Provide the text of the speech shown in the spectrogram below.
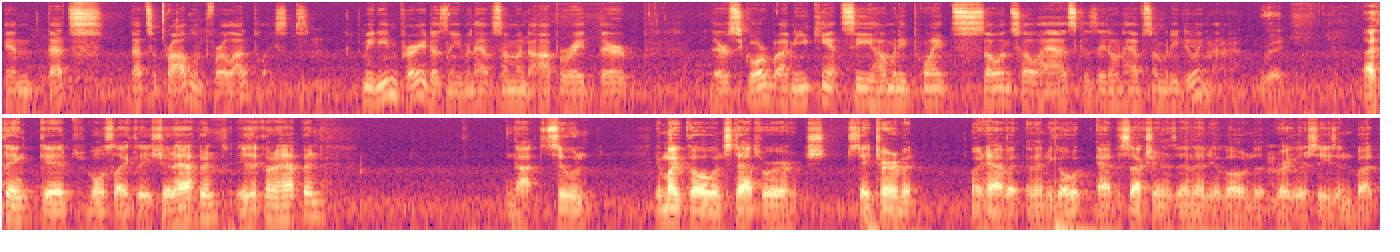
and that's that's a problem for a lot of places. Mm-hmm. I mean, Eden Prairie doesn't even have someone to operate their their score. I mean, you can't see how many points so and so has because they don't have somebody doing that. Right. I think it most likely should happen. Is it going to happen? Not soon. It might go in steps where state tournament might have it, and then you go add the sections, and then you'll go into the regular season. But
